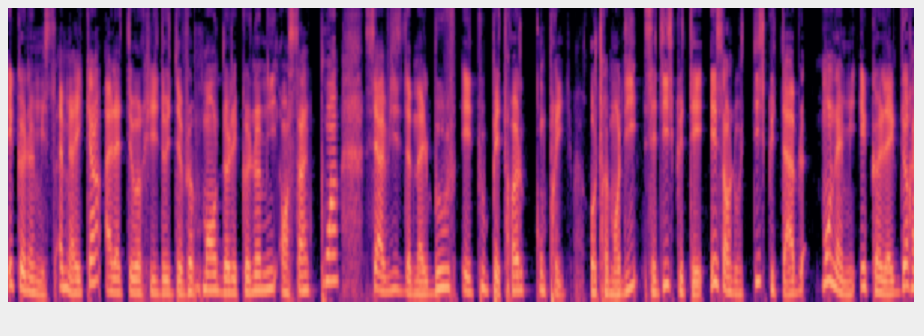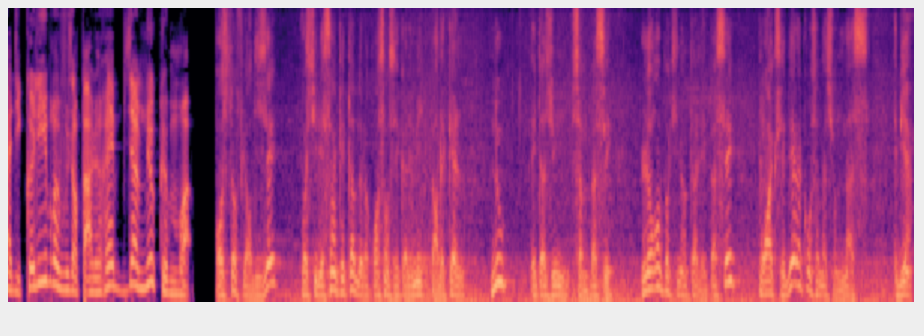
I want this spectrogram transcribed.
économiste américain à la théorie du développement de l'économie en cinq points, service de malbouffe et tout pétrole compris. Autrement dit, c'est discuté et sans doute discutable. Mon ami et collègue de Radicaux Libre vous en parlerait bien mieux que moi. Rostov leur disait Voici les cinq étapes de la croissance économique par lesquelles nous, États-Unis, sommes passés. L'Europe occidentale est passée pour accéder à la consommation de masse. Eh bien,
